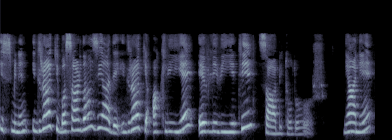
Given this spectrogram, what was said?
isminin idraki basardan ziyade idraki akliye evleviyeti sabit olur. Yani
